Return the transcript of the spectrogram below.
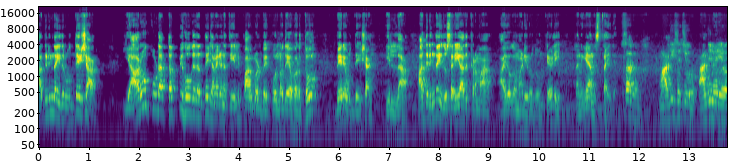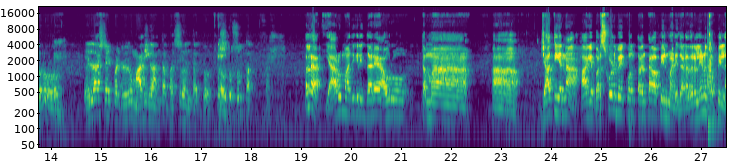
ಅದರಿಂದ ಇದರ ಉದ್ದೇಶ ಯಾರೂ ಕೂಡ ತಪ್ಪಿ ಹೋಗದಂತೆ ಜನಗಣತಿಯಲ್ಲಿ ಪಾಲ್ಗೊಳ್ಬೇಕು ಅನ್ನೋದೇ ಹೊರತು ಬೇರೆ ಉದ್ದೇಶ ಇಲ್ಲ. ಆದ್ದರಿಂದ ಇದು ಸರಿಯಾದ ಕ್ರಮ ಆಯೋಗ ಮಾಡಿರೋದು ಅಂತೇಳಿ ನನಗೆ ಅನಿಸ್ತಾ ಇದೆ. ಸರ್ ಮಾಜಿ ಸಚಿವರು ಆಂಜನೇಯವರು ಎಲ್ಲ ಎಲ್ಲಾ ಸ್ಟೇಟ್ಮೆಂಟ್ ಅಲ್ಲೂ ಮಾದಿಗ ಅಂತ ಬರೆಸುವಂಥದ್ದು ಎಷ್ಟು ಹೌದು. ಸೂಕ್ತ ಅಲ್ಲ ಯಾರು ಮಾದಿಗರಿದ್ದಾರೆ ಅವರು ತಮ್ಮ ಜಾತಿಯನ್ನು ಹಾಗೆ ಬರೆಸ್ಕೊಳ್ಬೇಕು ಅಂತ ಅಂತ ಅಪೀಲ್ ಮಾಡಿದ್ದಾರೆ. ಅದರಲ್ಲೇನು ತಪ್ಪಿಲ್ಲ.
